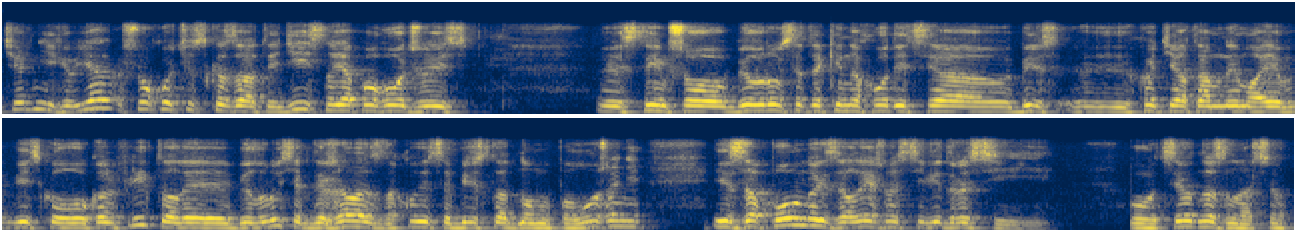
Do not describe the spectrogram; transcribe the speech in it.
Чернігів. Я що хочу сказати, дійсно я погоджуюсь е, з тим, що Білорусь таки знаходиться більш, е, хоча там немає військового конфлікту, але Білорусь як держава знаходиться в більш складному положенні із-за повної залежності від Росії. О, це однозначно.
